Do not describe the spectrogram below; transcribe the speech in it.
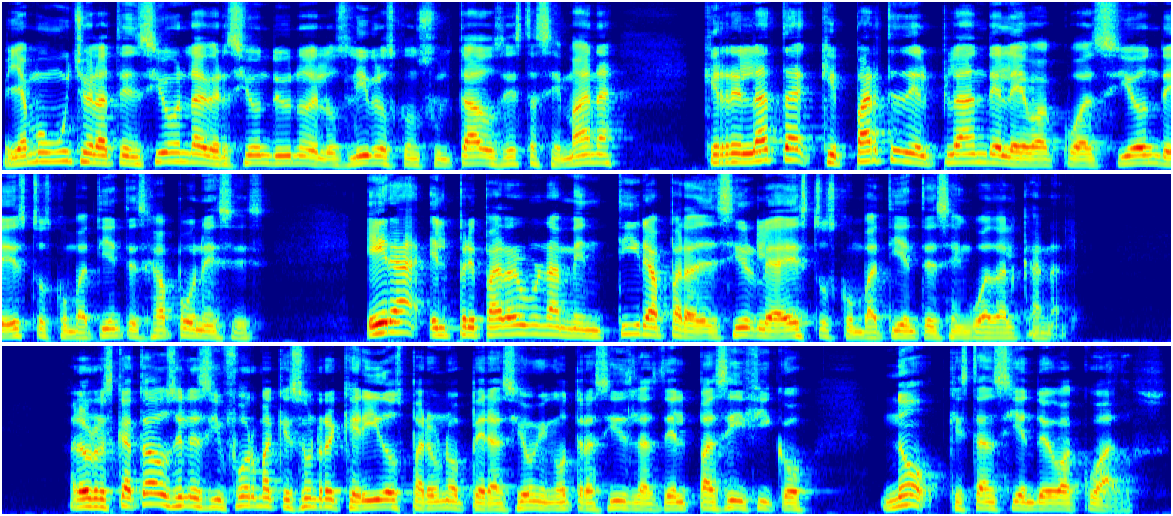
Me llamó mucho la atención la versión de uno de los libros consultados esta semana que relata que parte del plan de la evacuación de estos combatientes japoneses era el preparar una mentira para decirle a estos combatientes en Guadalcanal. A los rescatados se les informa que son requeridos para una operación en otras islas del Pacífico, no que están siendo evacuados.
